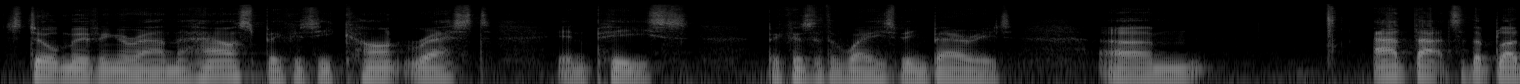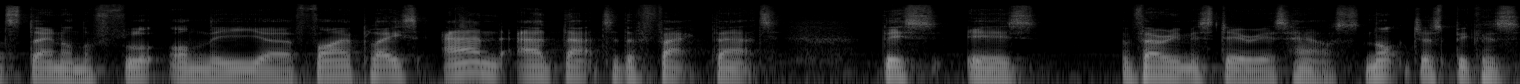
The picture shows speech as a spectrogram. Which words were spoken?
still moving around the house because he can't rest in peace because of the way he's been buried. Um, add that to the bloodstain on the flo- on the uh, fireplace, and add that to the fact that this is a very mysterious house, not just because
